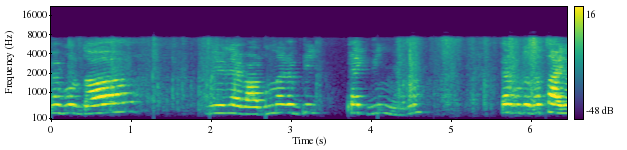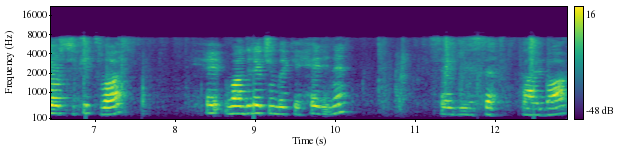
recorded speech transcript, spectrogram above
Ve burada birileri var. Bunları bir, pek bilmiyorum. Ve burada da Taylor Swift var. One Direction'daki Harry'nin sevgilisi galiba.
